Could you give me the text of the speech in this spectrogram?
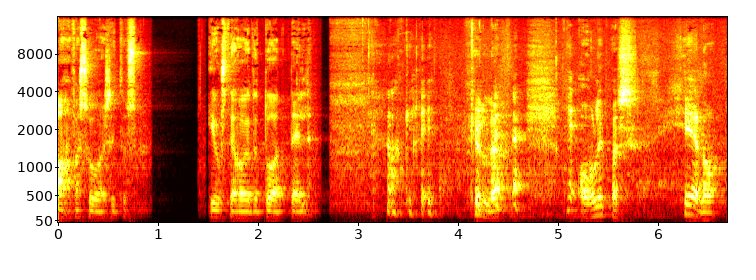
vahva suositus hiustenhoitotuotteille. Okei. Okay. Kyllä. Olipas hieno.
